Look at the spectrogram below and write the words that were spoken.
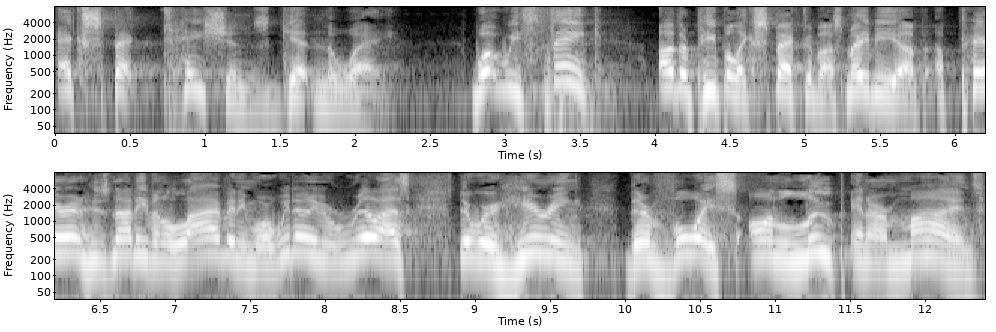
expectations get in the way. What we think other people expect of us. Maybe a, a, parent who's not even alive anymore. We don't even realize that we're hearing their voice on loop in our minds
